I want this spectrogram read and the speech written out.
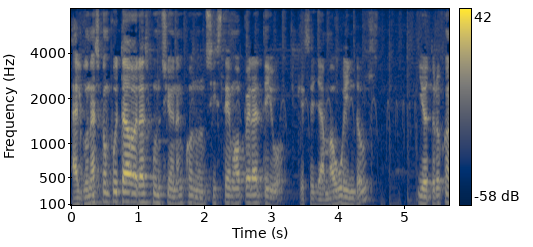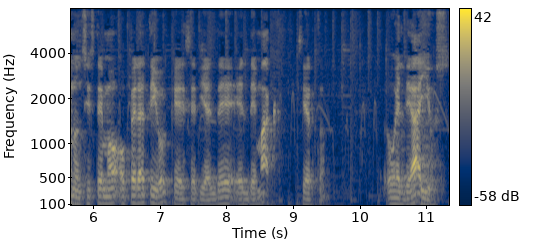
Algunas computadoras funcionan con un sistema operativo que se llama Windows y otro con un sistema operativo que sería el de, el de Mac, ¿cierto? O el de iOS.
